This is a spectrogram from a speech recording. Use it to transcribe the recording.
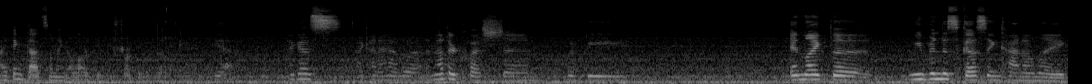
I think that's something a lot of people struggle with though. yeah i guess i kind of have a, another question would be and like the we've been discussing kind of like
